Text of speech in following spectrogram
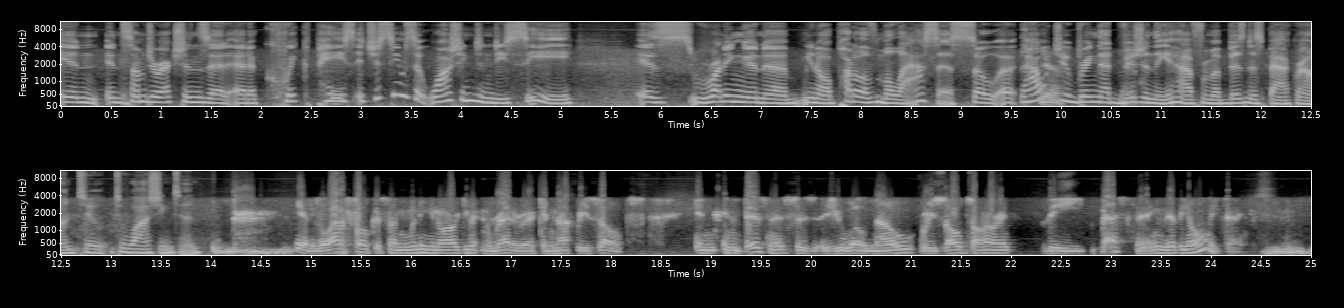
in in some directions at, at a quick pace. It just seems that Washington D.C is running in a you know a puddle of molasses. So uh, how would Yeah. you bring that vision that you have from a business background to to Washington? Yeah, there's a lot of focus on winning an argument and rhetoric and not results. In, in business, as, as you well know, results aren't the best thing, they're the only thing.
